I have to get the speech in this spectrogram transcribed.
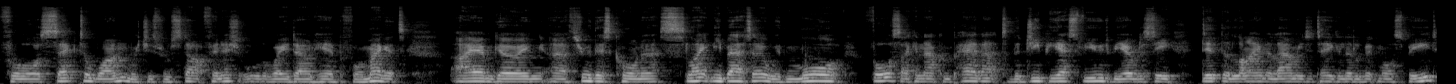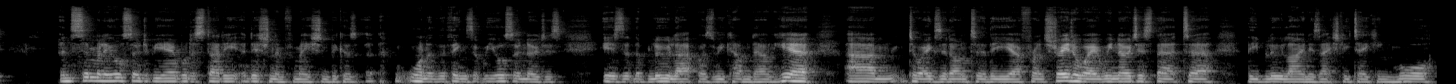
for sector one, which is from start finish all the way down here before Maggotts, I am going uh, through this corner slightly better with more force. I can now compare that to the GPS view to be able to see did the line allow me to take a little bit more speed? And similarly, also to be able to study additional information because uh, one of the things that we also notice is that the blue lap, as we come down here um, to exit onto the uh, front straightaway, we notice that uh, the blue line is actually taking more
